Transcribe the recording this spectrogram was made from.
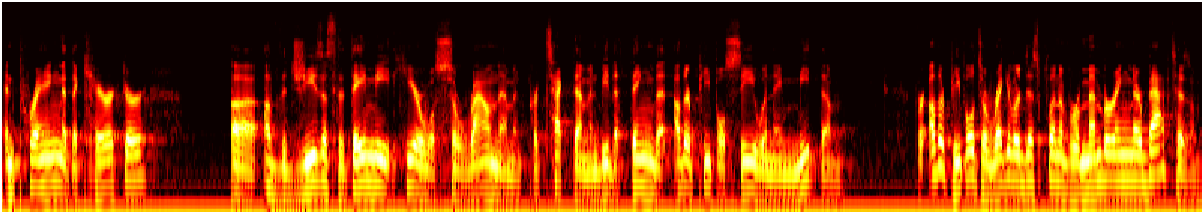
and praying that the character uh, of the Jesus that they meet here will surround them and protect them and be the thing that other people see when they meet them. For other people, it's a regular discipline of remembering their baptism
